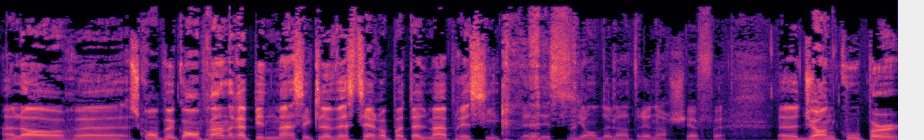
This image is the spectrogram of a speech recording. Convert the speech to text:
Alors, euh, ce qu'on peut comprendre rapidement, c'est que le vestiaire n'a pas tellement apprécié la décision de l'entraîneur-chef euh, John Cooper.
